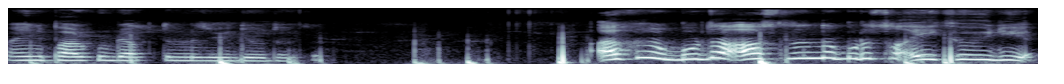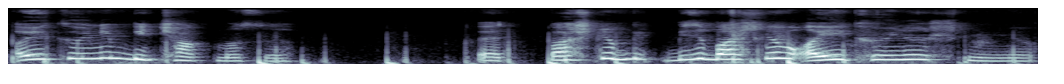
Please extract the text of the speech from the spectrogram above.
Aynı parkur yaptığımız videodaki. Arkadaşlar burada aslında burası ayı köyü değil. Ayı köyünün bir çakması. Evet. Başka bizi başka bir ayı köyüne ışınlıyor.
